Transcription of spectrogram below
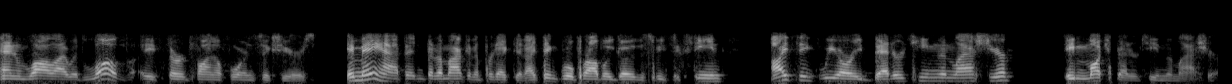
And while I would love a third Final Four in six years, it may happen, but I'm not going to predict it. I think we'll probably go to the Sweet 16. I think we are a better team than last year, a much better team than last year.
